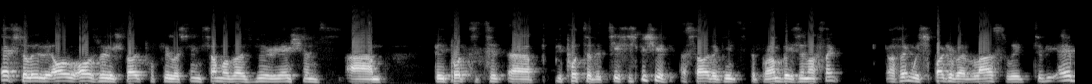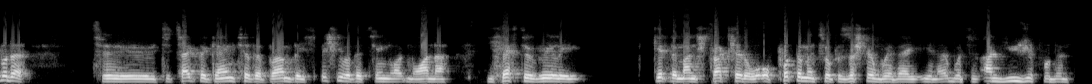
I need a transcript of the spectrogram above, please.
absolutely, I, I was really stoked for Phil seeing some of those variations. Um, be put to uh, be put to the test, especially aside against the Brumbies. And I think I think we spoke about last week to be able to to to take the game to the Brumbies, especially with a team like Moana, you have to really get them unstructured or, or, put them into a position where they, you know, which is unusual for them.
